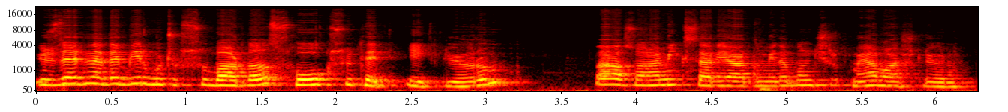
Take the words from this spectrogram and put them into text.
Üzerine de 1,5 su bardağı soğuk süt ekliyorum. Daha sonra mikser yardımıyla bunu çırpmaya başlıyorum.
